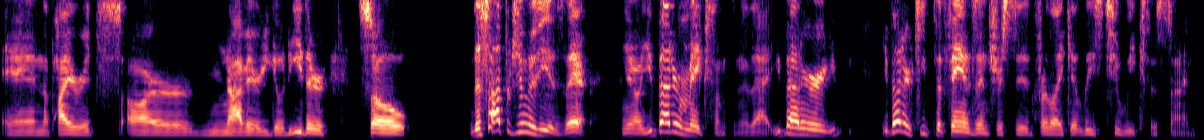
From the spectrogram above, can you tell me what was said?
and the Pirates are not very good either. So this opportunity is there. You know, you better make something of that. You better you, you better keep the fans interested for like at least two weeks this time.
